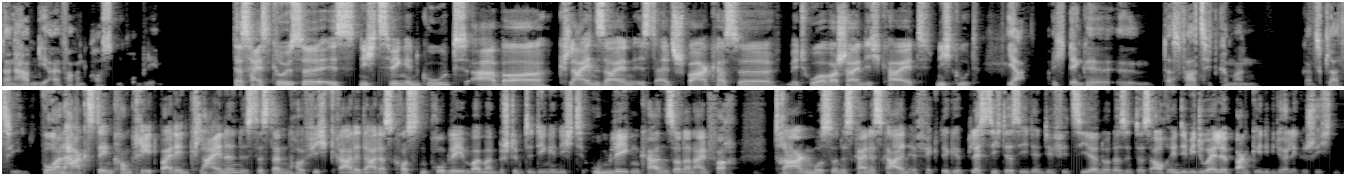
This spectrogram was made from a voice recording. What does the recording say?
dann haben die einfach ein Kostenproblem. Das heißt, Größe ist nicht zwingend gut, aber klein sein ist als Sparkasse mit hoher Wahrscheinlichkeit nicht gut. Ja, ich denke, ähm, das Fazit kann man ganz klar ziehen. Woran hakt es denn konkret bei den Kleinen? Ist es dann häufig gerade da das Kostenproblem, weil man bestimmte Dinge nicht umlegen kann, sondern einfach tragen muss und es keine Skaleneffekte gibt? Lässt sich das identifizieren oder sind das auch individuelle, bankindividuelle Geschichten?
